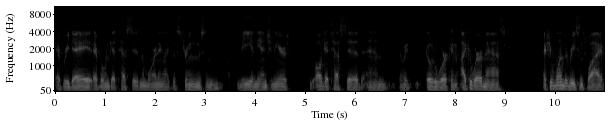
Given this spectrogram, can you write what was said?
every day. Everyone get tested in the morning, like the strings and me and the engineers. We all get tested, and then we go to work. And I could wear a mask. Actually, one of the reasons why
